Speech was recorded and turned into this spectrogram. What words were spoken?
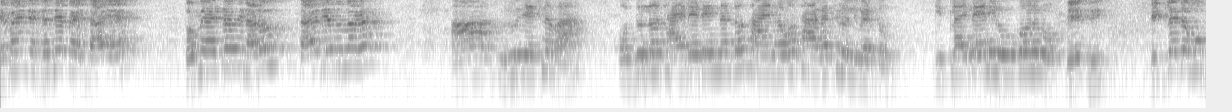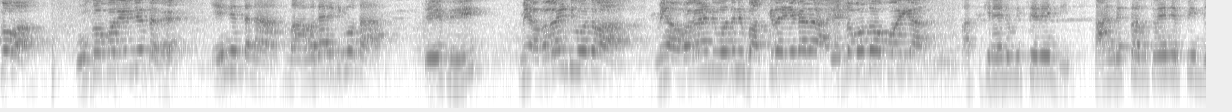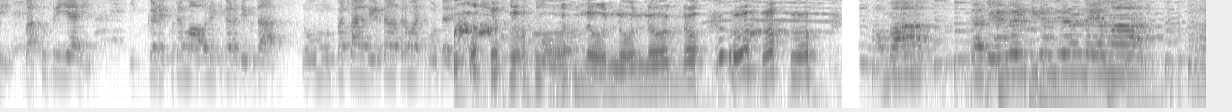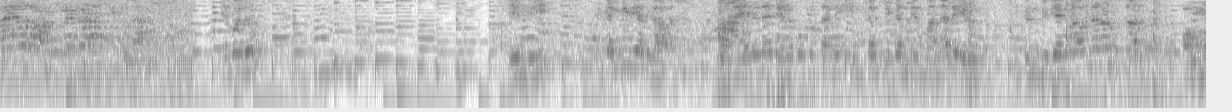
ఏమైంది? ఎంతసేపు ఛాయ్ తొమ్మిది అయితే నడు. ఛాయ్ ఆ సులువు చేసినవా? పొద్దున్న ఛాయ్ లేట్ అయిందంటో సాయంత్రం తాగచ్చి లొల్లి పెడతావు. ఇట్లా అయితే నేను ఊకోను. ఏంది? ఇట్లయితే ఊకోవా? ఊకోపోతే ఏం చేస్తావే? ఏం చెప్తానా మా అవ్వగారింటికి పోతా. ఏంది? మీ అమ్మగారింటికి పోతావా? మీ అమ్మగారింటికి పోతే నీ బస్కి అయ్యే కదా? ఎట్లా పోతావు పోయిగా బస్సు కిరాయి నువ్వు ఇచ్చేదేంది? కాంగ్రెస్ ప్రభుత్వమే చెప్పింది బస్సు ఫ్రీ అని. ఇక్కడ ఎక్కితే మా వాళ్ళ ఇంటికాడ దిగుతా. నువ్వు మున్పట్ల తిడితే మాత్రం మంచిగా ఉంటుంది. అమ్మా వేడి వేడి చికెన్ బిర్యానీ ఉంటాయమ్మా ఎవరు ఏంది? చికెన్ బిర్యానీ కావాలి. మా ఆయన నెలకు ఒకసారి ఇంట్లో చికెన్ తెమ్మన్నా లేడు చికెన్ బిర్యానీ కావాలని అడుగుతాను అమ్మ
